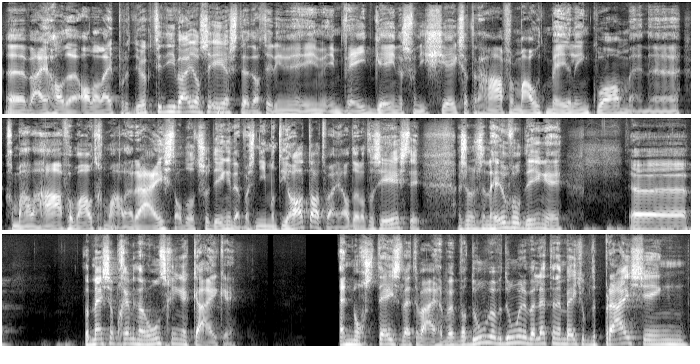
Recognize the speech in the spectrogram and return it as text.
Eh, wij hadden allerlei producten die wij als eerste... dat er in, in, in weightgainers van die shakes... dat er havermoutmeel in kwam. En eh, gemalen havermout, gemalen rijst, al dat soort dingen. Dat was niemand die had dat. Wij hadden dat als eerste. En zo zijn heel veel dingen... eh, dat mensen op een gegeven moment naar ons gingen kijken. En nog steeds letten wij eigenlijk... Wat doen we? Wat doen we? We letten een beetje op de pricing...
